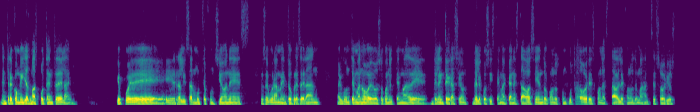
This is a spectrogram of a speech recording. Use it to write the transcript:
entre comillas, más potente del año, que puede eh, realizar muchas funciones, pues seguramente ofrecerán algún tema novedoso con el tema de, de, la integración del ecosistema que han estado haciendo con los computadores, con las tablets, con los demás accesorios,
